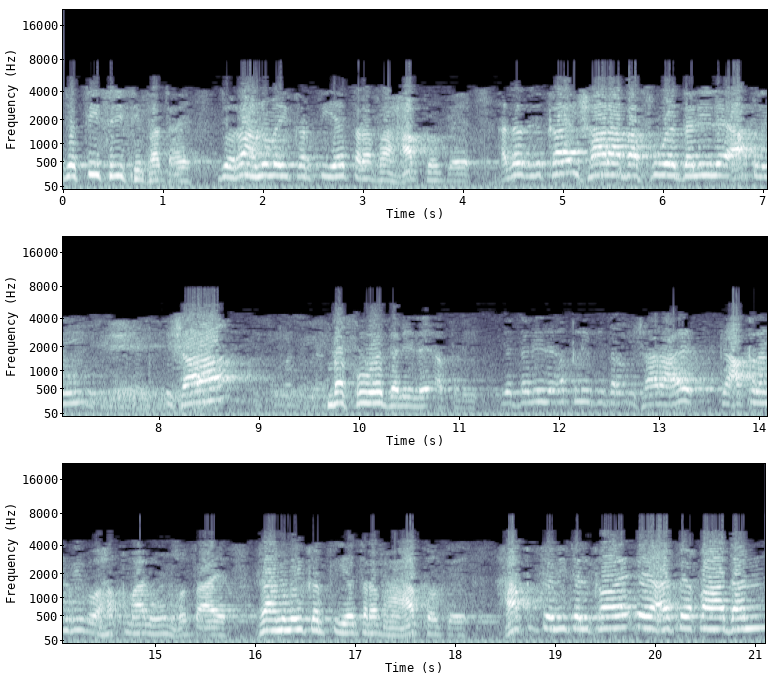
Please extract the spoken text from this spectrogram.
جو تیسری صفت ہے، جو رہنمائی کرتی ہے طرف حق کے۔ حضرت لکھا اشارہ بس ہوئے دلیل عقلی۔ اشارہ بس ہوئے دلیل عقلی۔ یہ دلیل عقلی کی طرف اشارہ ہے کہ عقل بھی وہ حق معلوم ہوتا ہے۔ رہنمائی کرتی ہے طرف حق کے۔ حق کے نیچے لکھا ہے، اے اعتقادن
